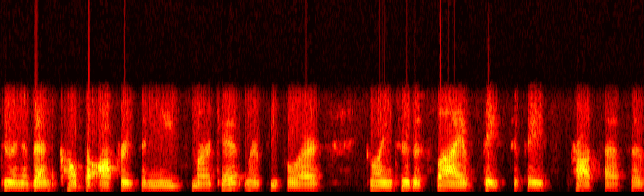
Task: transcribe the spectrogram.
through an event called the Offers and Needs Market, where people are going through this live face to face process of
